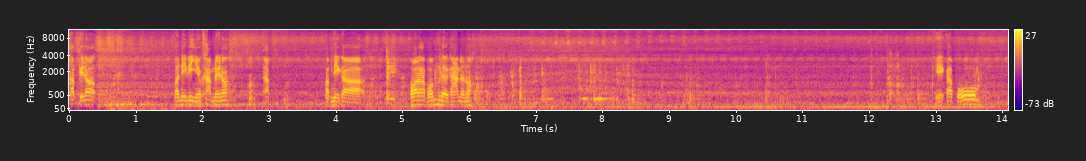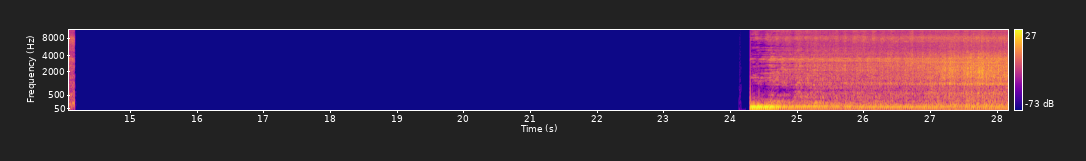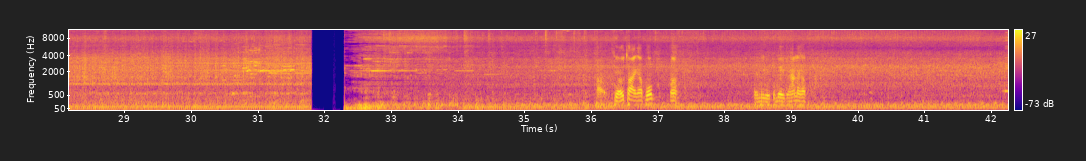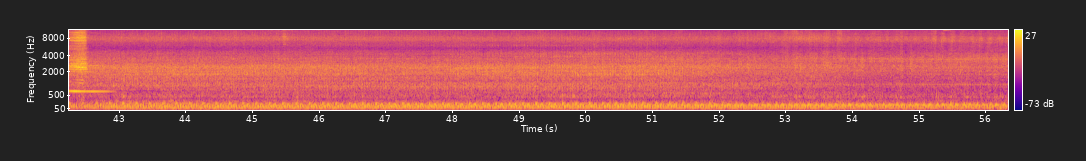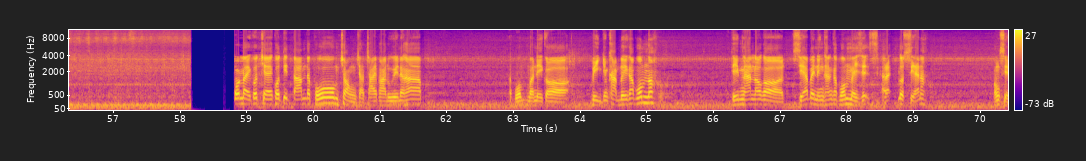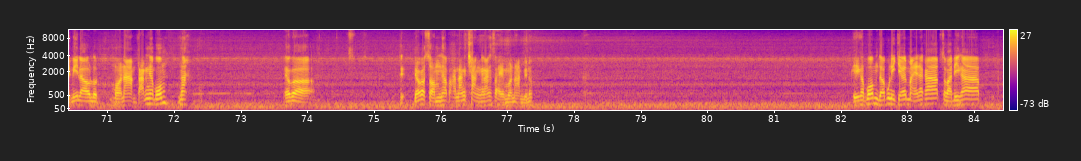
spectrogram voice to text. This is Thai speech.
ครับพี่น้องวันนี้วิ่งอยู่ค่ำเลยเนาะครับรอบนี้ก็พอแล้วครับผมเลิกงานแล้วเนาะโอเคครับผม เดี๋ยวถ่ายครับผมเนาะตอนนี้ก็เลิกงานแล้วครับกดไลค์กดแชร์กดติดตามนะผมช่องชัดชายพาลุยนะครับครับผมวันนี้ก็วิ่งจนขับเลยครับผมเนาะ ทีมงานเราก็เสียไปหนึ่งคันครับผมไม่เสียอะไรถเสียเนาะของเสียมีเรารถหมอน้ำตันครับผมนะแล้วก็เดี๋ยวก็ซ่อมครับหาล้างช่างกำลังใส่หมอน้ำอยู่เนาะโอเคครับผม เดี๋ยวพรุ่งนี้เจอกันใหม่นะครับ สวัสดีครับ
